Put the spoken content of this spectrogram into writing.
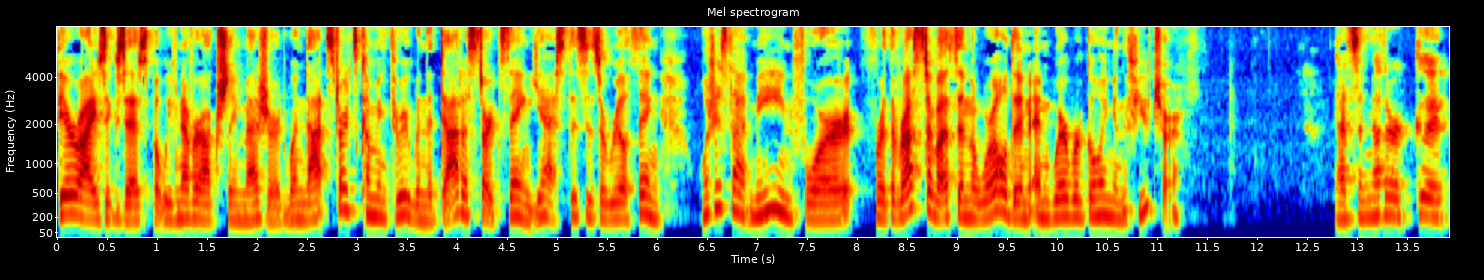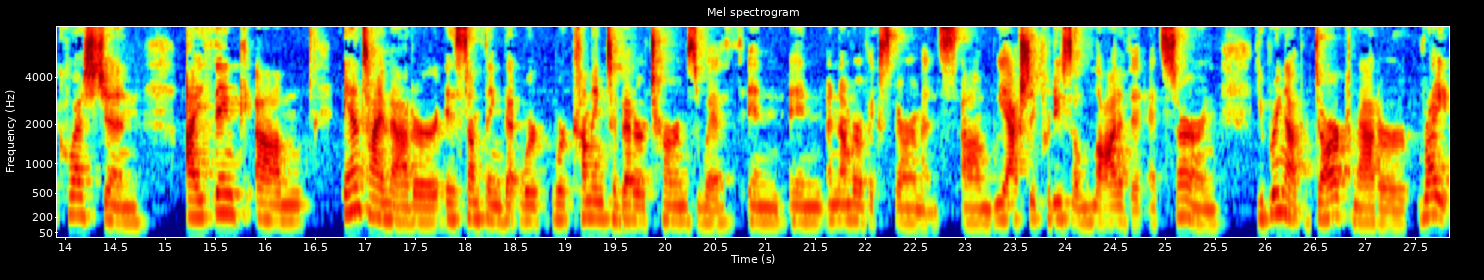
theorize exist, but we've never actually measured? When that starts coming through, when the data starts saying, yes, this is a real thing, what does that mean for for the rest of us in the world and, and where we're going in the future? That's another good question. I think um, antimatter is something that we're we're coming to better terms with in in a number of experiments. Um, we actually produce a lot of it at CERN. You bring up dark matter, right?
